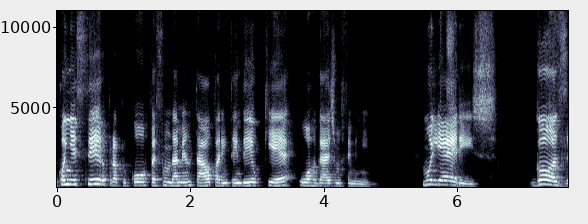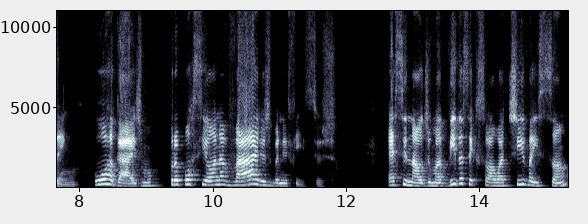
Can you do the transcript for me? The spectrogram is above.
Conhecer o próprio corpo é fundamental para entender o que é o orgasmo feminino. Mulheres, gozem! O orgasmo proporciona vários benefícios é sinal de uma vida sexual ativa e sã,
